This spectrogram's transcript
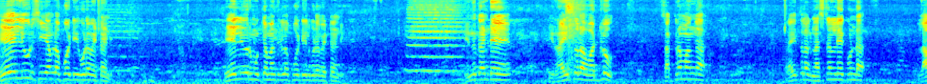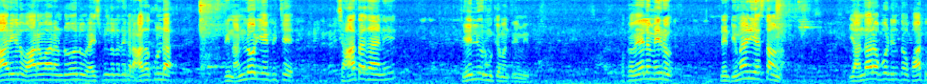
వేల్యూరు సీఎంల పోటీ కూడా పెట్టండి. వేల్యూరు ముఖ్యమంత్రుల పోటీలు కూడా పెట్టండి. ఎందుకంటే ఈ రైతుల వడ్లు సక్రమంగా రైతులకు నష్టం లేకుండా లారీలు వారం వారం రోజులు రైస్ మిల్లుల దగ్గర ఆగకుండా దీన్ని అన్లోడ్ చేయించే చాత కానీ ఫెయిల్యూర్ ముఖ్యమంత్రి మీరు. ఒకవేళ మీరు నేను డిమాండ్ చేస్తా ఉన్నా ఈ అందాల పోటీలతో పాటు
